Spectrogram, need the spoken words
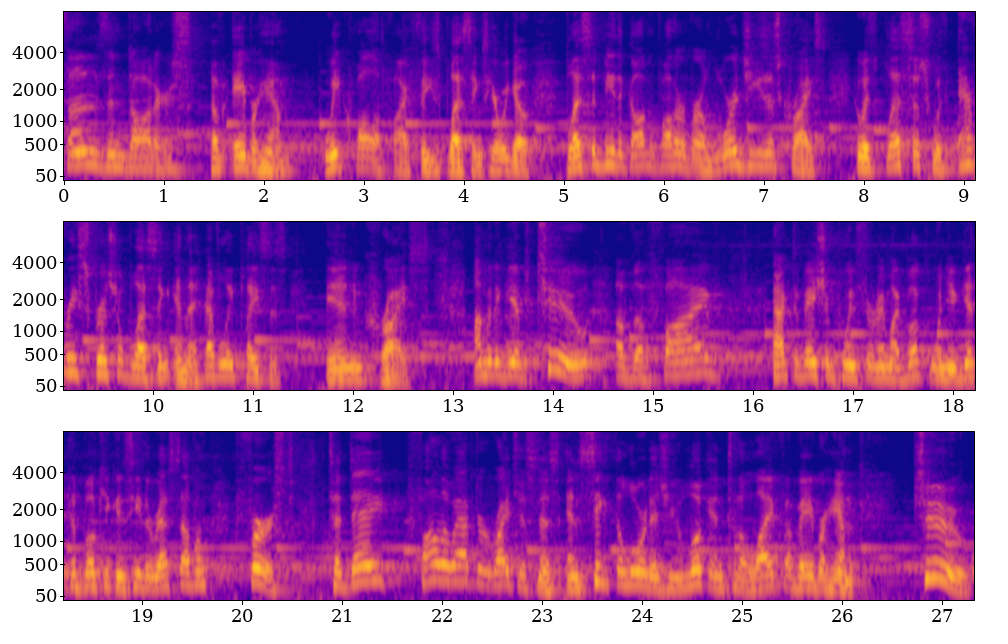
sons and daughters of Abraham, we qualify for these blessings. Here we go. Blessed be the God and Father of our Lord Jesus Christ, who has blessed us with every spiritual blessing in the heavenly places in Christ. I'm going to give two of the five activation points that are in my book. When you get the book, you can see the rest of them. First, today, follow after righteousness and seek the Lord as you look into the life of Abraham. Two,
